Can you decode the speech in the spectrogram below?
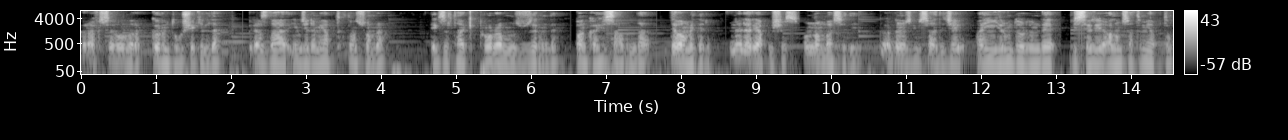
Grafiksel olarak görüntü bu şekilde. Biraz daha inceleme yaptıktan sonra Excel takip programımız üzerinde banka hesabında devam edelim. Neler yapmışız ondan bahsedeyim. Gördüğünüz gibi sadece ayın 24'ünde bir seri alım satım yaptım.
